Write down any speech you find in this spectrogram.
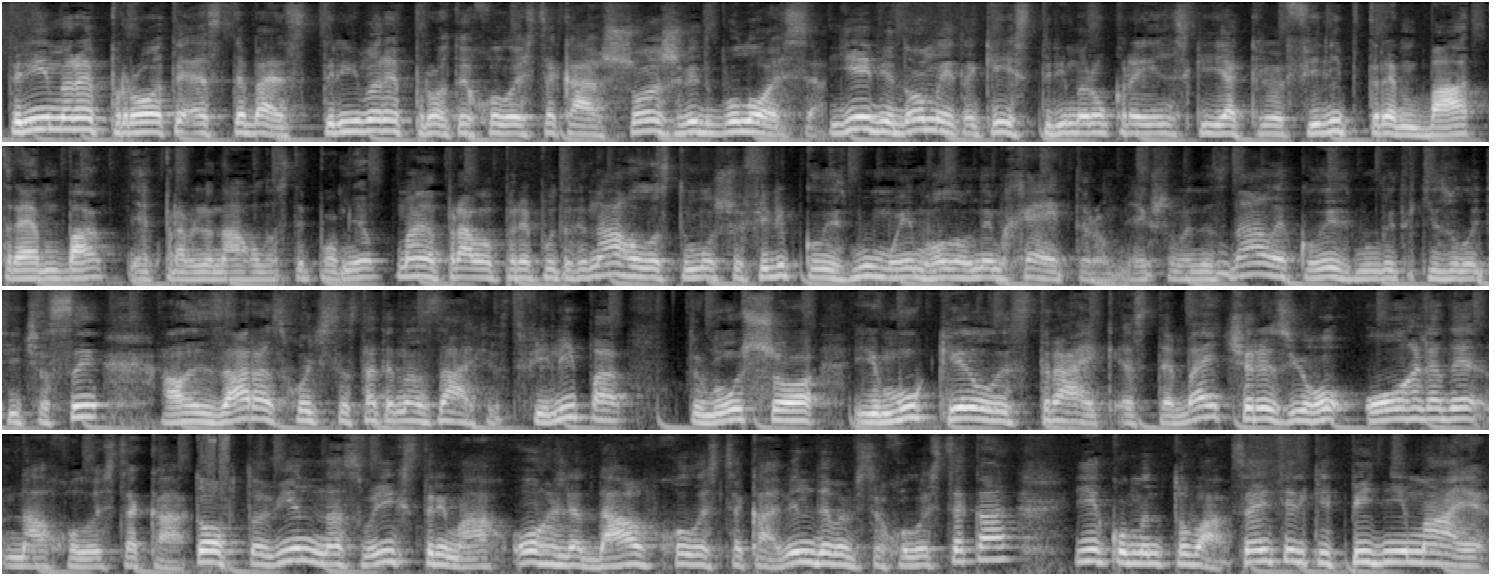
Стрімери проти СТБ, стрімери проти Холостяка. Що ж відбулося? Є відомий такий стрімер український, як Філіп Тремба, Тремба, як правильно наголос не пам'ятаю. Маю право перепутати наголос, тому що Філіп колись був моїм головним хейтером. Якщо ви не знали, колись були такі золоті часи, але зараз хочеться стати на захист Філіпа, тому що йому кинули страйк СТБ через його огляди на Холостяка. Тобто він на своїх стрімах оглядав Холостяка. Він дивився Холостяка і коментував. Це тільки піднімає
